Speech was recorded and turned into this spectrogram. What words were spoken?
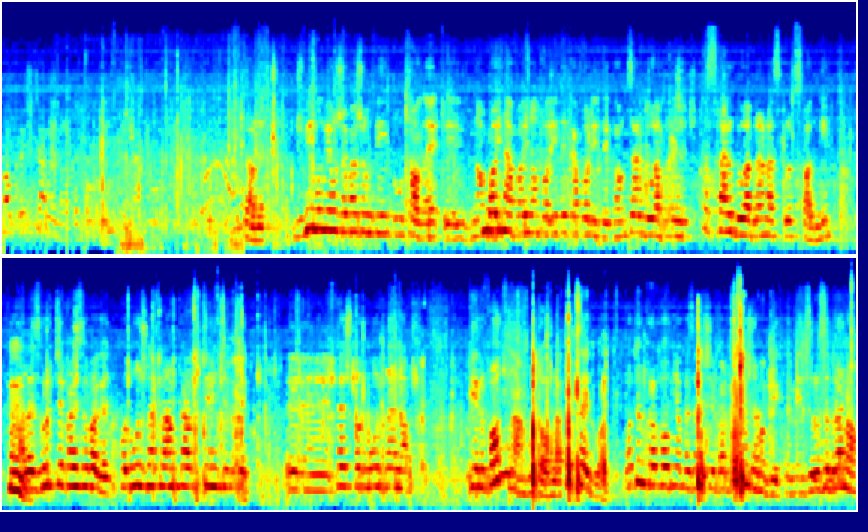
mokre ściany na podwórki. Strony. Drzwi mówią, że ważą 2,5 tony. Y, No, wojna wojną, polityka polityką. Cal była, y, stal była brana z prut wschodnich. Ale zwróćcie Państwo uwagę, podłużna klamka, wcięcie takie, y, też podłużne, no, pierwotna budowla to cegła. Potem prochownia okazała się bardzo dużym obiektem, więc rozebrano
